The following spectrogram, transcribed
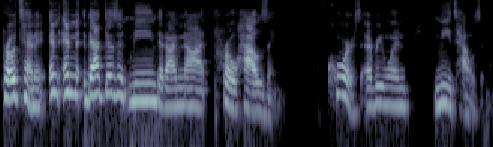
pro tenant and and that doesn't mean that i'm not pro housing of course everyone needs housing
